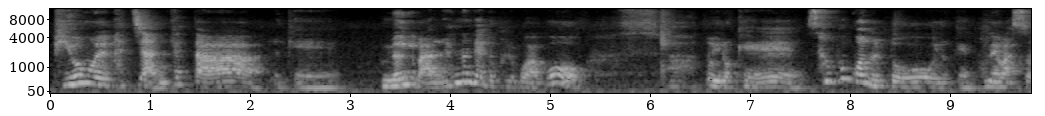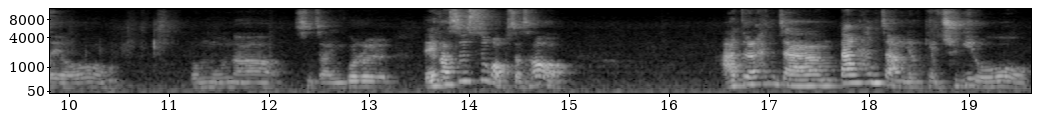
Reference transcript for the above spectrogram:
비용을 받지 않겠다 이렇게 분명히 말을 했는데도 불구하고 아, 또 이렇게 상품권을 또 이렇게 보내왔어요. 너무나 진짜 이거를 내가 쓸 수가 없어서 아들 한 장, 딸 한 장 이렇게 주기로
